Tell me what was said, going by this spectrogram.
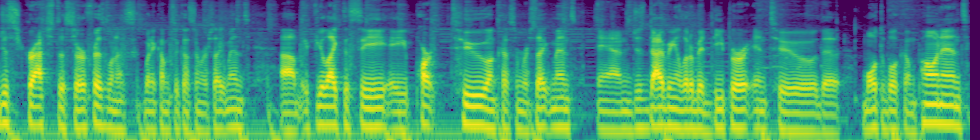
just scratched the surface when, when it comes to customer segments. Um, if you like to see a part two on customer segments and just diving a little bit deeper into the multiple components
